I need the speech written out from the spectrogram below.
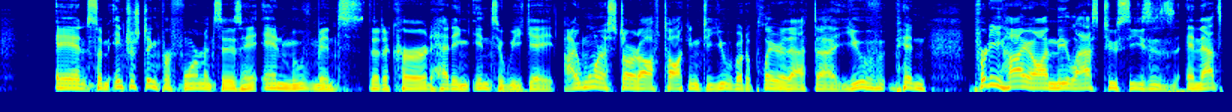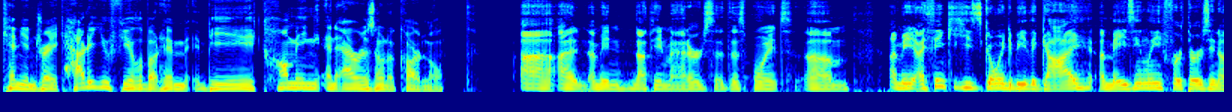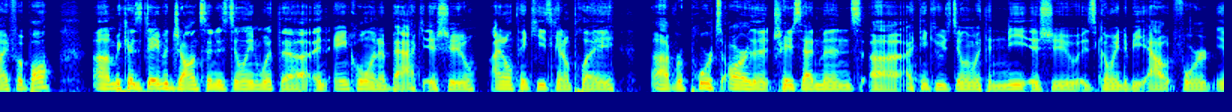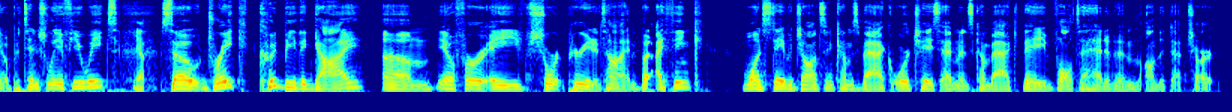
and some interesting performances and movements that occurred heading into week eight. I want to start off talking to you about a player that uh, you've been pretty high on the last two seasons, and that's Kenyon Drake. How do you feel about him becoming an Arizona Cardinal? Uh, I, I mean, nothing matters at this point. Um, I mean, I think he's going to be the guy amazingly for Thursday night football um, because David Johnson is dealing with uh, an ankle and a back issue. I don't think he's going to play. Uh, reports are that Chase Edmonds, uh, I think who's dealing with a knee issue, is going to be out for you know potentially a few weeks. Yep. So Drake could be the guy, um, you know, for a short period of time. But I think once David Johnson comes back or Chase Edmonds come back, they vault ahead of him on the depth chart.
